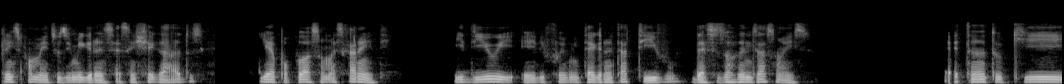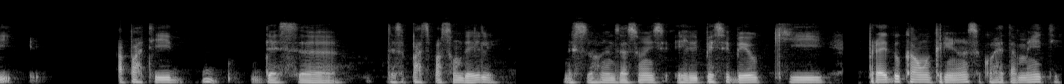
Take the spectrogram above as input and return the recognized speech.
principalmente os imigrantes recém-chegados e a população mais carente. E Dewey ele foi um integrante ativo dessas organizações. É tanto que a partir dessa, dessa participação dele nessas organizações, ele percebeu que para educar uma criança corretamente,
